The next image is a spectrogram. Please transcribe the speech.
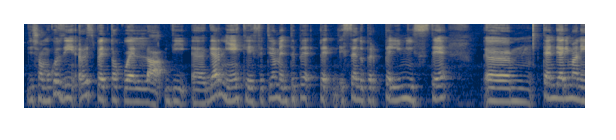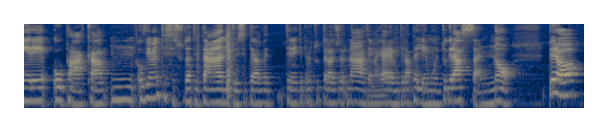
diciamo così, rispetto a quella di uh, Garnier che effettivamente, per, per, essendo per pelli miste, um, tende a rimanere opaca. Mm, ovviamente se sudate tanto e siete, tenete per tutta la giornata e magari avete la pelle molto grassa, no. Però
